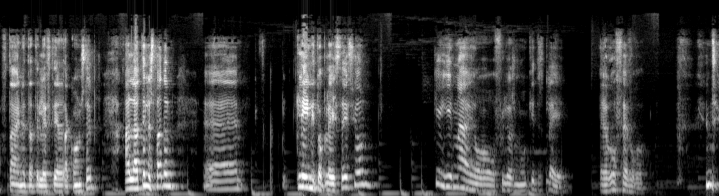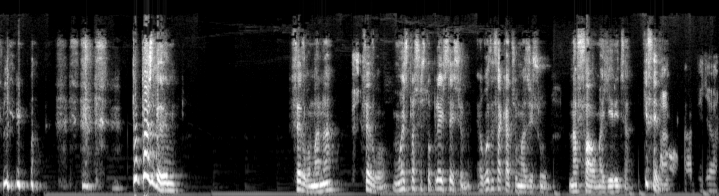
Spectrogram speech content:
αυτά είναι τα τελευταία τα concept. Αλλά τέλος πάντων ε, κλείνει το PlayStation και γυρνάει ο φίλος μου και της λέει εγώ φεύγω. Του λέει, «Μα, Πού πας παιδί μου; Φεύγω μάνα. Φεύγω. Μου έσπασε στο PlayStation. Εγώ δεν θα κάτσω μαζί σου να φάω μαγειρίτσα. Και φεύγει. α, άντε, γεια.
